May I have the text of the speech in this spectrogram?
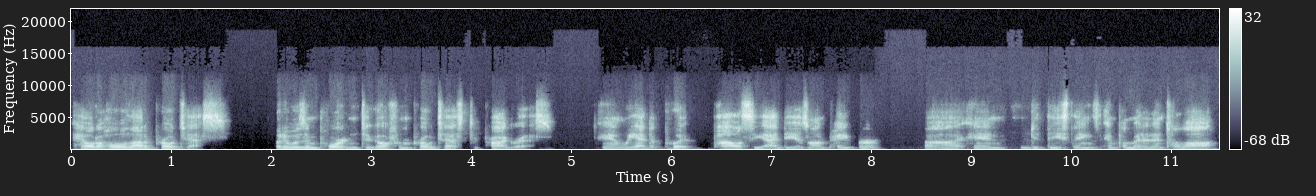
held a whole lot of protests but it was important to go from protest to progress. And we had to put policy ideas on paper uh, and get these things implemented into law.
